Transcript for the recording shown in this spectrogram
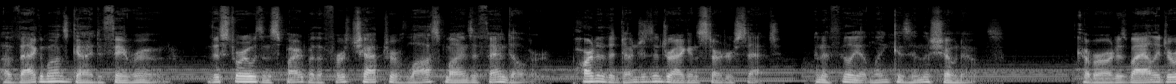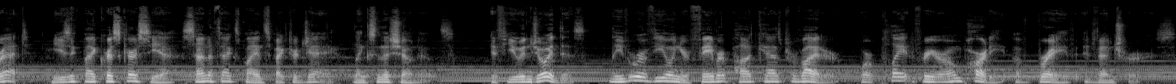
A Vagabond's Guide to Faerun. This story was inspired by the first chapter of Lost Mines of Phandelver, part of the Dungeons & Dragons starter set. An affiliate link is in the show notes. Cover art is by Aly Durrett, music by Kris Garcia, sound effects by Inspector J. Links in the show notes. If you enjoyed this, leave a review on your favorite podcast provider or play it for your own party of brave adventurers.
